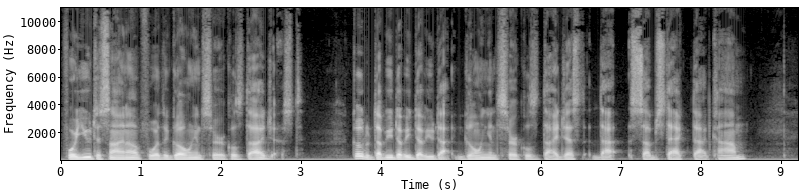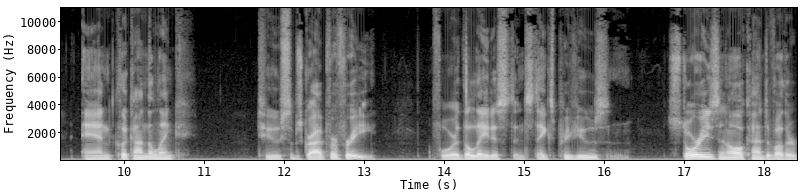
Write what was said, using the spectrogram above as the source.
for you to sign up for the Going in Circles Digest. Go to www.goingincirclesdigest.substack.com and click on the link to subscribe for free for the latest in stakes previews and stories and all kinds of other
